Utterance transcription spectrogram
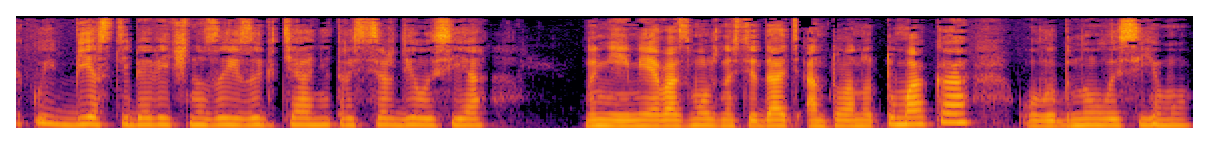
«И какой бес тебя вечно за язык тянет», — рассердилась я. Но, не имея возможности дать Антуану тумака, улыбнулась ему.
